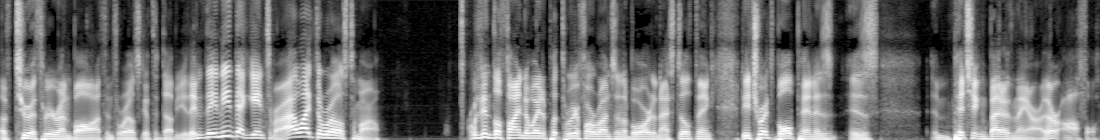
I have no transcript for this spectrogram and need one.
of two or three run ball. I think the Royals get the W. They, they need that game tomorrow. I like the Royals tomorrow. I think they'll find a way to put three or four runs on the board, and I still think Detroit's bullpen is is pitching better than they are. They're awful.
